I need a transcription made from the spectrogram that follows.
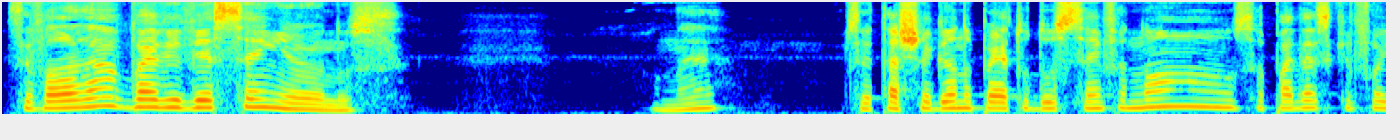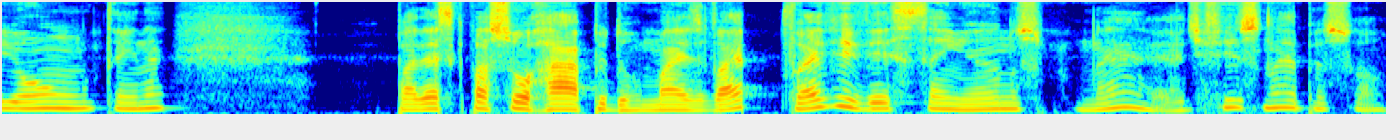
Você fala, ah, vai viver 100 anos, né? Você está chegando perto dos 100, fala, nossa, parece que foi ontem, né? Parece que passou rápido, mas vai, vai viver 100 anos, né? É difícil, né, pessoal?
